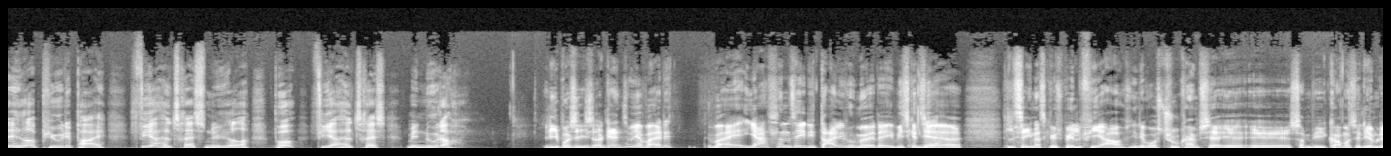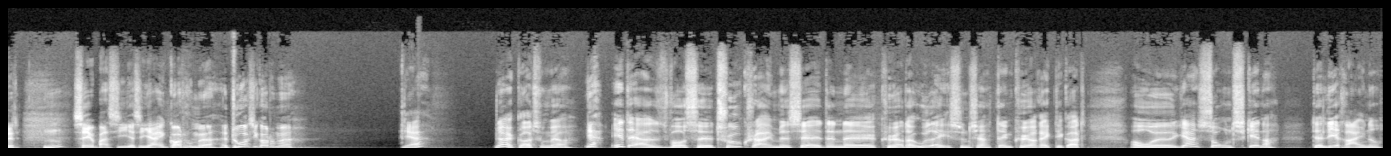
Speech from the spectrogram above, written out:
det hedder PewDiePie. 54 nyheder på 54 minutter. Lige præcis. Og Gantemir, hvor er det hvor er, jeg er sådan set i dejligt humør i dag. Vi skal Ja. til at... Lidt senere skal vi spille fire afsnit i vores True Crime-serie, øh, som vi kommer til lige om lidt. Mm. Så jeg vil bare sige, altså jeg er i godt humør. Er du også i godt humør? Ja, jeg er i godt humør. Ja. Et af vores uh, True Crime-serie, den uh, kører der ud af, synes jeg. Den kører rigtig godt. Og uh, ja, solen skinner. Det har lige regnet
